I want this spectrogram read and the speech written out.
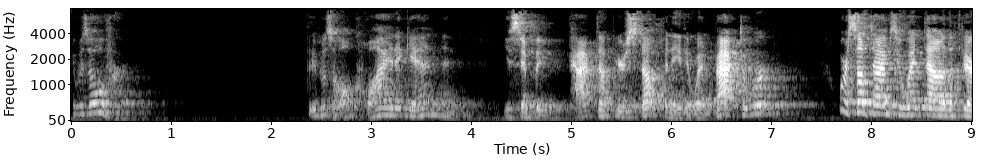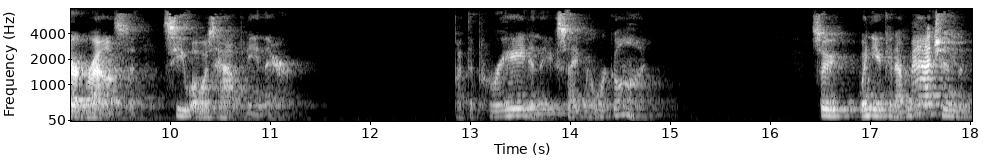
it was over it was all quiet again, and you simply packed up your stuff and either went back to work, or sometimes you went down to the fairgrounds to see what was happening there. But the parade and the excitement were gone. So when you can imagine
